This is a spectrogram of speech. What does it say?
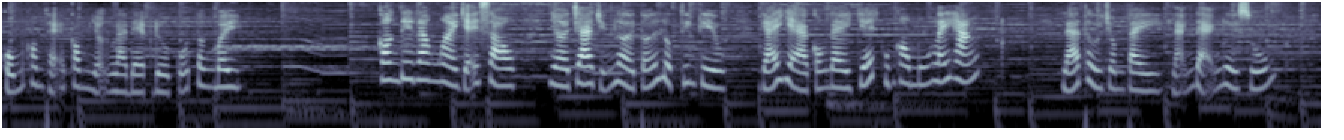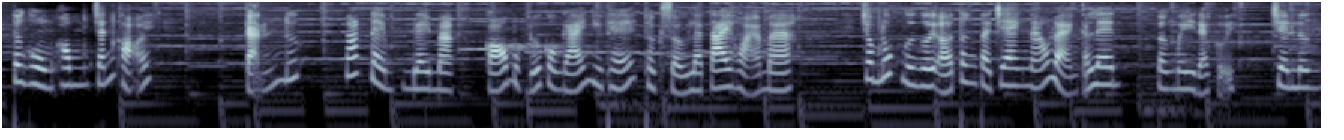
Cũng không thể công nhận là đẹp được của Tân My. Con đi ra ngoài giải sau Nhờ cha chuyển lời tới Lục Thiên Kiều Gái già con đây chết cũng không muốn lấy hắn. Lá thư trong tay lãng đảng rơi xuống. Tân Hùng không tránh khỏi. Cảnh nước mắt đầy, mặt Có một đứa con gái như thế Thực sự là tai họa mà. Trong lúc người người ở Tân Tài Trang náo loạn cả lên Tân mi đã cưỡi trên lưng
